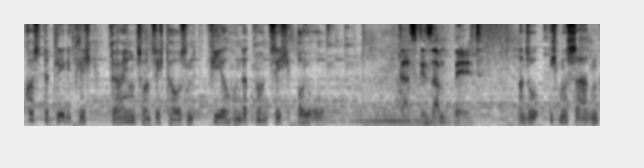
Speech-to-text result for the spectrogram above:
kostet lediglich 23.490 Euro. Das Gesamtbild. Also ich muss sagen,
